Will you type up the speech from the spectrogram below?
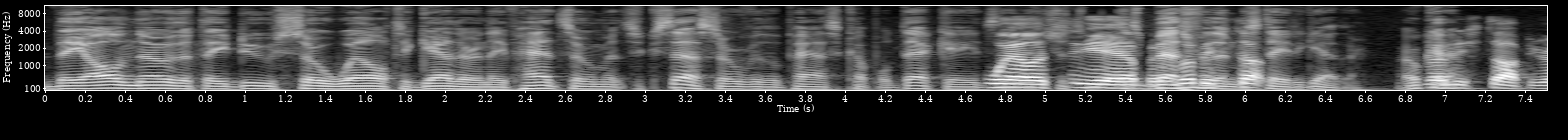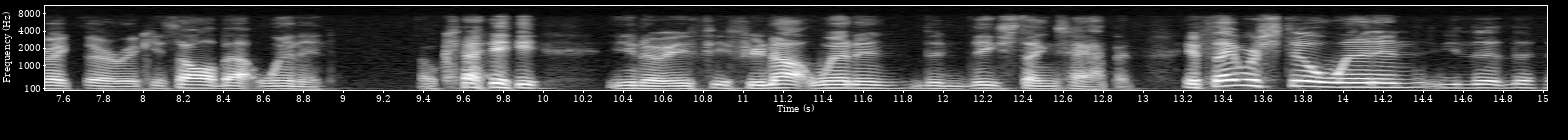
they all know that they do so well together and they've had so much success over the past couple decades. Well, it's, just, yeah, it's but best for them stop, to stay together. Okay. Let me stop you right there, Rick. It's all about winning. Okay. You know, if, if you're not winning, then these things happen. If they were still winning, the, the,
